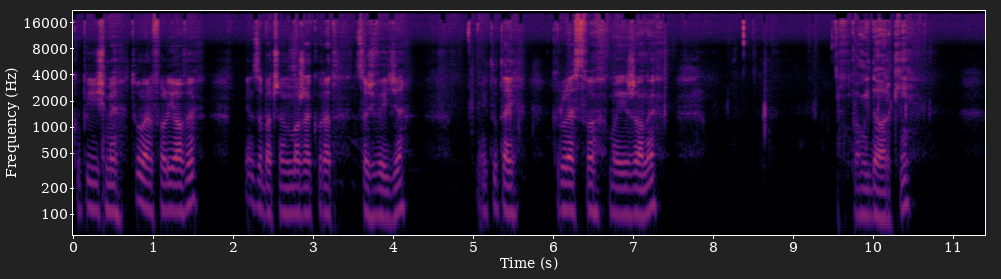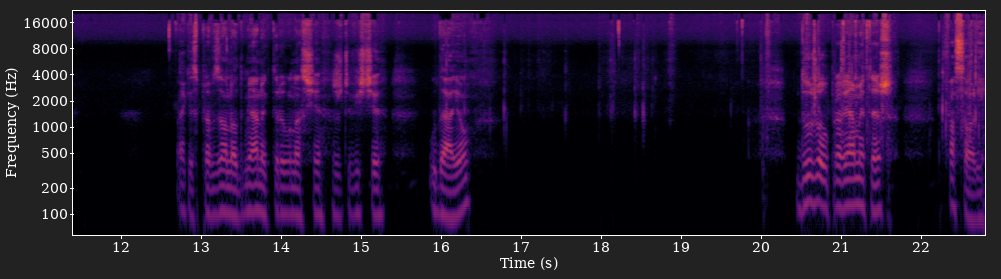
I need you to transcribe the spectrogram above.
kupiliśmy tunel foliowy, więc zobaczymy, może akurat coś wyjdzie. No i tutaj królestwo mojej żony. Pomidorki. Takie sprawdzone odmiany, które u nas się rzeczywiście udają. Dużo uprawiamy też fasoli.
